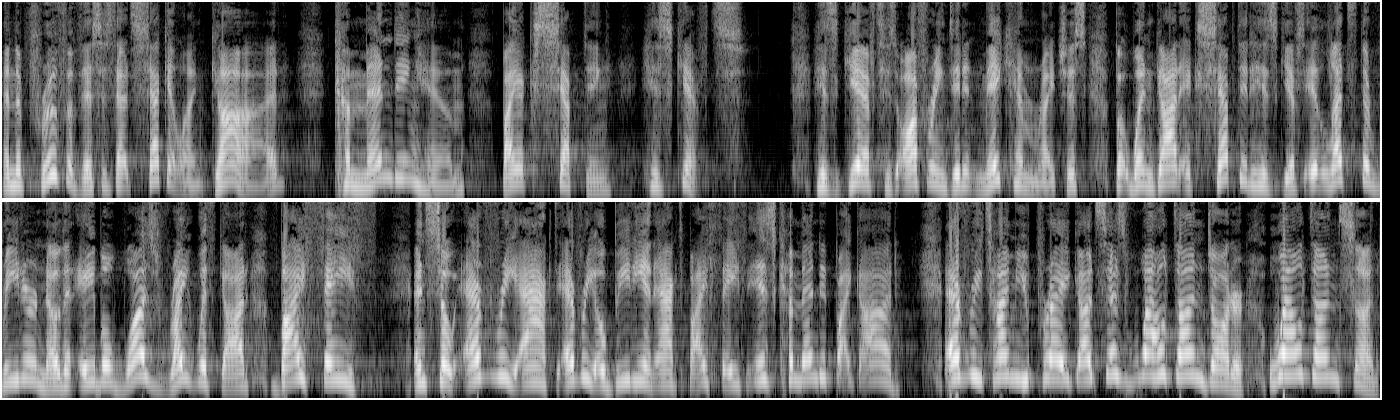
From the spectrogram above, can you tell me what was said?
And the proof of this is that second line God commending him by accepting his gifts. His gift, his offering didn't make him righteous, but when God accepted his gifts, it lets the reader know that Abel was right with God by faith. And so every act, every obedient act by faith is commended by God. Every time you pray, God says, Well done, daughter. Well done, son.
